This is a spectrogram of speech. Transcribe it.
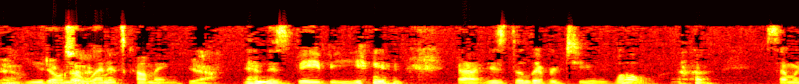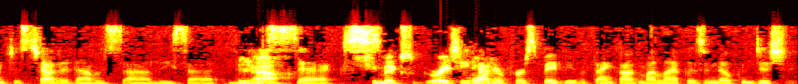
and you don't know when it's coming, Yeah. and this baby uh, is delivered to you. Whoa. Someone just chatted. That was uh, Lisa, Yeah. 36. She makes a great She point. had her first baby, but thank God my life was in no condition.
